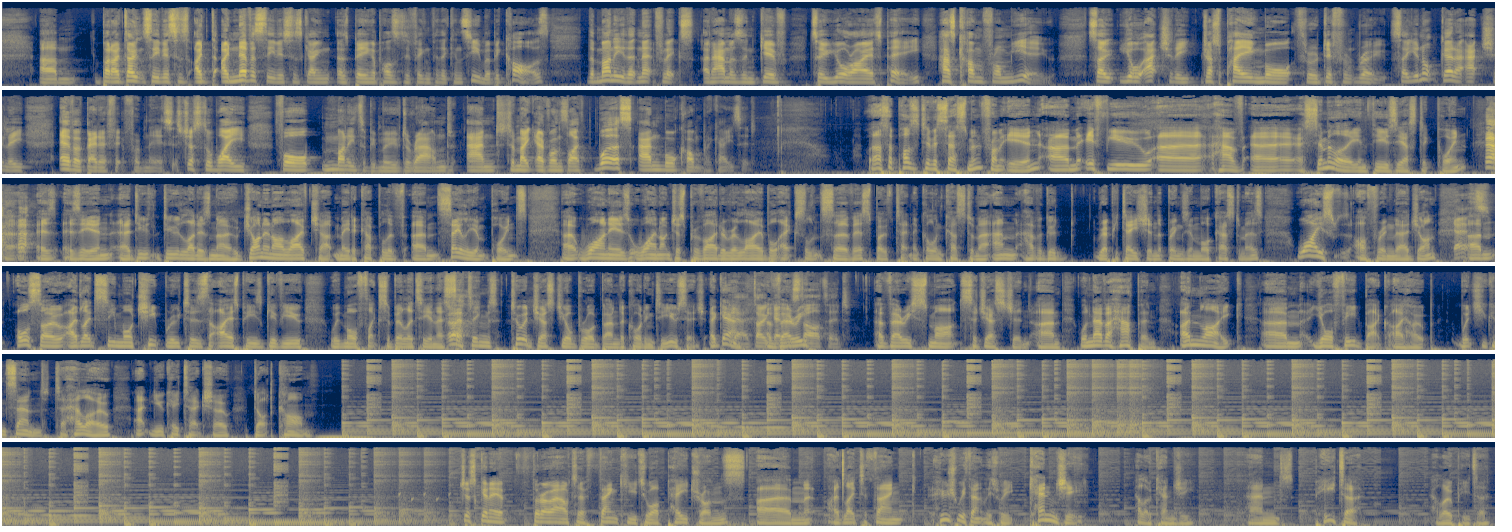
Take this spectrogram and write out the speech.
Um, but I don't see this as I, I never see this as going as being a positive thing for the consumer because the money that Netflix and Amazon give to your ISP has come from you. So you're actually just paying more through a different route. So you're not going to actually ever benefit from this. It's just a way for money to be moved around and to make everyone's life worse and more complicated. Well, that's a positive assessment from Ian. Um, if you uh, have a, a, similarly enthusiastic point uh, as, as, Ian, uh, do do let us know. John in our live chat made a couple of um, salient points. Uh, one is why not just provide a reliable, excellent service, both technical and customer, and have a good reputation that brings in more customers. Wise offering there, John. Yes. Um, also, I'd like to see more cheap routers that ISPs give you with more flexibility in their Ugh. settings to adjust your broadband according to usage. Again, yeah, don't get very, started a very smart suggestion. Um, will never happen, unlike um, your feedback, I hope, which you can send to hello at uktechshow.com. just going to throw out a thank you to our patrons. Um, I'd like to thank who should we thank this week? Kenji, hello Kenji, and Peter, hello Peter.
